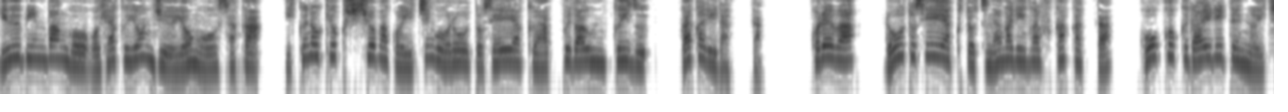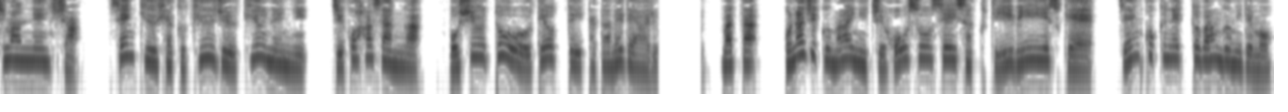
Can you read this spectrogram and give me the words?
郵便番号544大阪、生野局支所箱1号ロート製薬アップダウンクイズ、係だった。これは、ロート製薬とつながりが深かった広告代理店の1万年社、1999年に自己破産が募集等を請け負っていたためである。また、同じく毎日放送制作 TBS 系全国ネット番組でも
